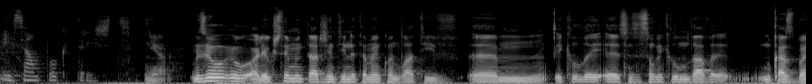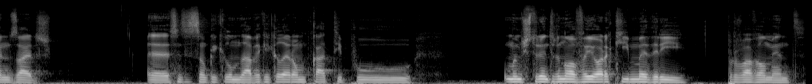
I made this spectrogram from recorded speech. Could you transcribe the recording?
Isso é um pouco triste. Yeah. Mas eu, eu, olha, eu gostei muito da Argentina também quando lá estive. Um, aquilo, a sensação que aquilo me dava, no caso de Buenos Aires, a sensação que aquilo me dava é que aquilo era um bocado tipo uma mistura entre Nova Iorque e Madrid, provavelmente.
